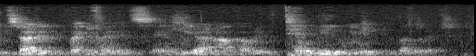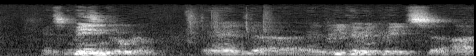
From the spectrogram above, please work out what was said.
we started with microfinance, and we are now covering 10 million women in Bangladesh. It's an amazing program, and, uh, and repayment rates uh, are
